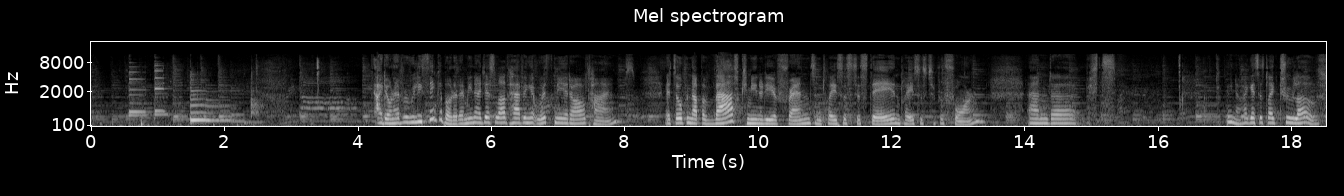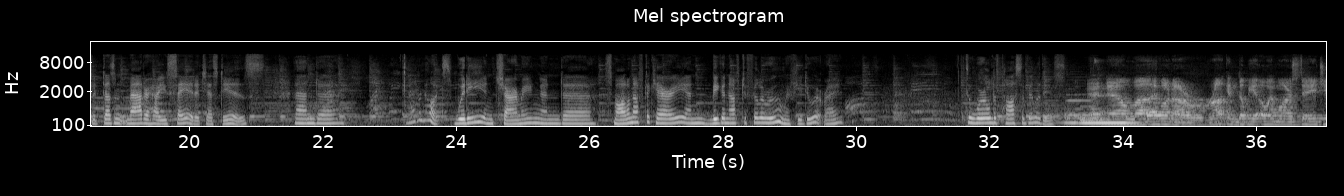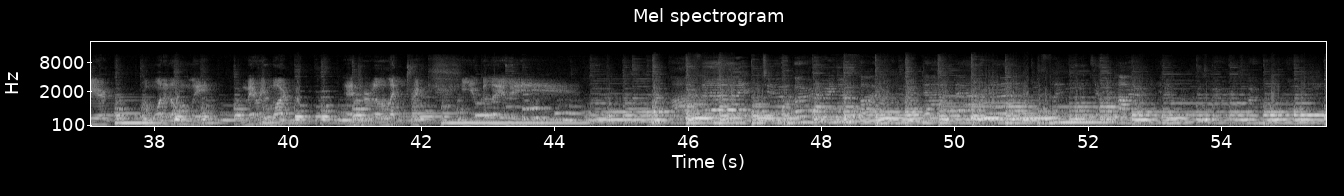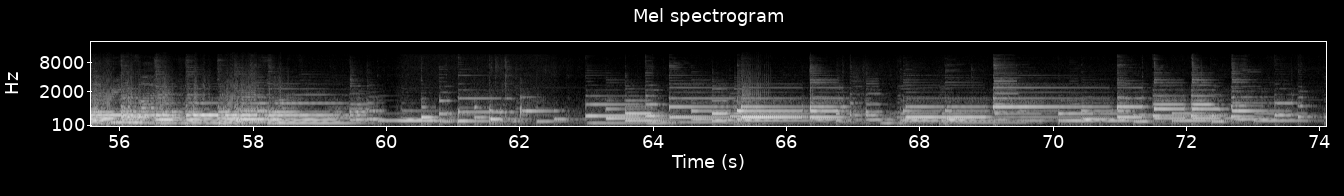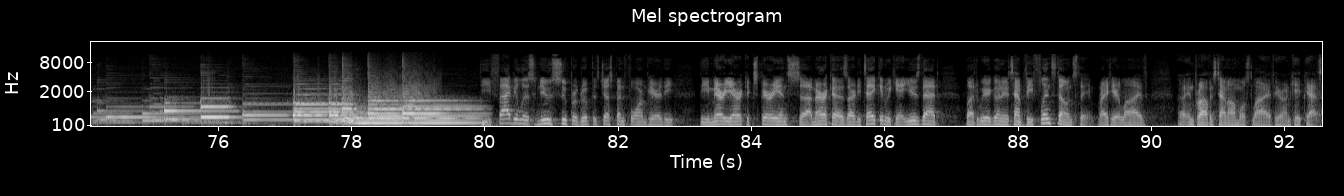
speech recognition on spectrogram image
I don't ever really think about it. I mean, I just love having it with me at all times. It's opened up a vast community of friends and places to stay and places to perform. And uh, it's, you know, I guess it's like true love. It doesn't matter how you say it, it just is. And uh, I don't know, it's witty and charming and uh, small enough to carry and big enough to fill a room if you do it right. It's a world of possibilities. And now, live on our rockin' WOMR stage here, the one and only Mary Martin and her electric ukulele. Fabulous new supergroup that's just been formed here, the, the Mary Eric Experience. Uh, America is already taken, we can't use that, but we are going to attempt the Flintstones theme right here live uh, in Provincetown, almost live here on Cape Cast.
